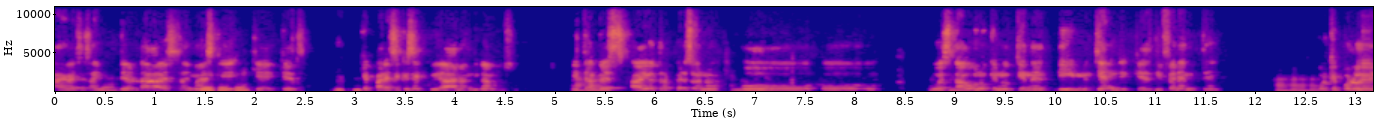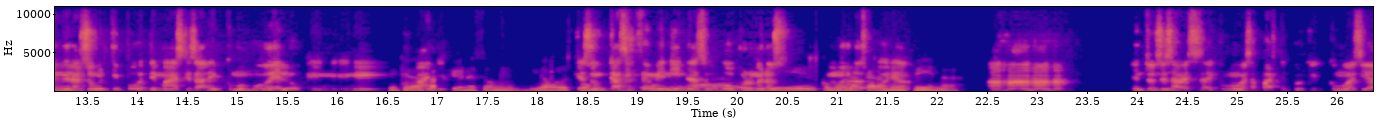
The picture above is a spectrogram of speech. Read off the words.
a veces hay, de verdad, a veces hay más que, Que, que, parece que se cuidaron, digamos, y tal vez hay otra persona o, o, o está uno que no tiene, ¿me entiende? Que es diferente. Porque por lo general son el tipo de más que sale como modelo en, en Sí, que las facciones son, digamos... Que son casi femeninas, o, por lo menos... como la cara muy fina. Ajá, ajá, ajá. Entonces a veces hay como esa parte, porque como decía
